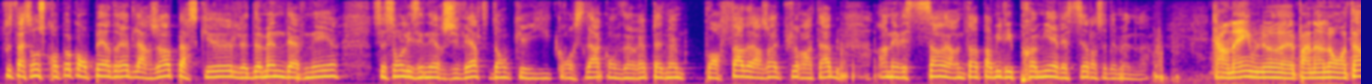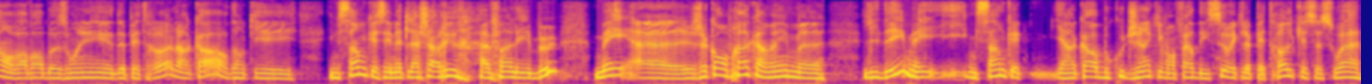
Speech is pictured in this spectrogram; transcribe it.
de toute façon, je ne crois pas qu'on perdrait de l'argent parce que le domaine d'avenir, ce sont les énergies vertes. Donc, euh, il considère qu'on devrait peut-être même pouvoir faire de l'argent être plus rentable en investissant, en étant parmi les premiers à investir dans ce domaine-là quand même, là, pendant longtemps, on va avoir besoin de pétrole encore. Donc, il, me semble que c'est mettre la charrue avant les bœufs. Mais euh, je comprends quand même euh, l'idée, mais il me semble qu'il y a encore beaucoup de gens qui vont faire des sous avec le pétrole, que ce soit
